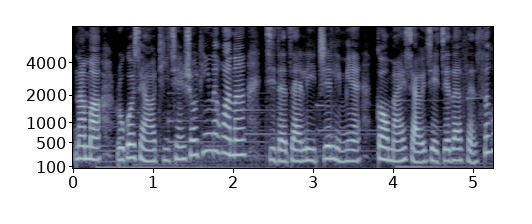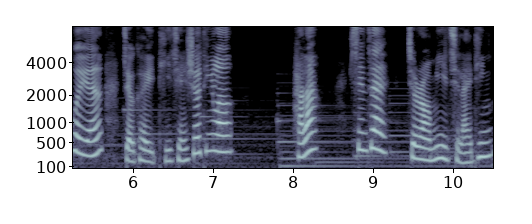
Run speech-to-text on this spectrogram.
那么，如果想要提前收听的话呢，记得在荔枝里面购买小鱼姐姐的粉丝会员，就可以提前收听了。好啦，现在就让我们一起来听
